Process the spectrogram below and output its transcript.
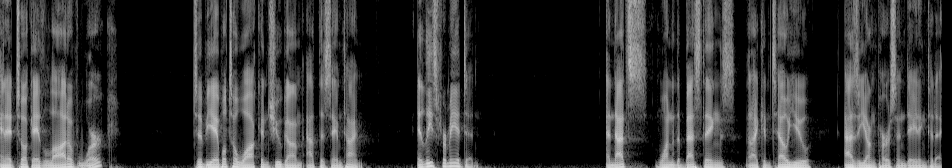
And it took a lot of work to be able to walk and chew gum at the same time. At least for me, it did. And that's one of the best things that I can tell you as a young person dating today.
